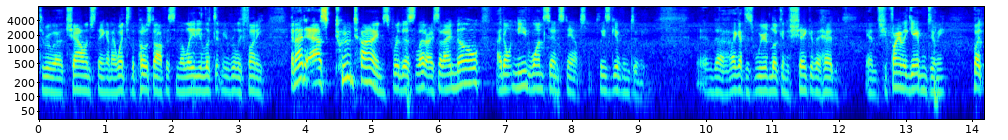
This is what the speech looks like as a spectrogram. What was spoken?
through a challenge thing, and I went to the post office, and the lady looked at me really funny. And I'd asked two times for this letter. I said, I know I don't need one cent stamps. Please give them to me. And uh, I got this weird look and a shake of the head, and she finally gave them to me. But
